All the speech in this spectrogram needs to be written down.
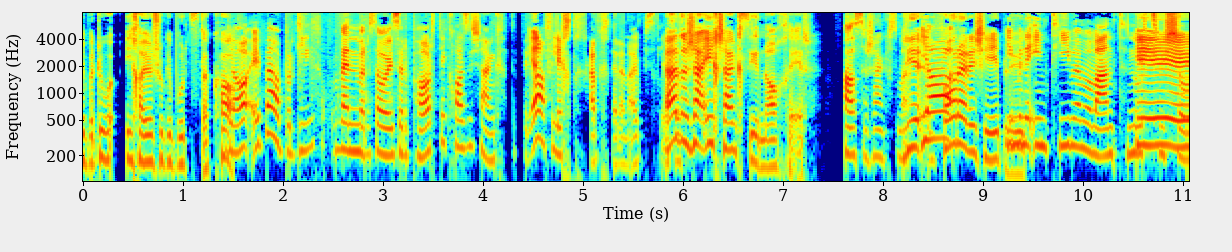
Ja, Aber du, ich habe ja schon Geburtstag gehabt. Ja, eben, aber gleich, wenn wir so unserer Party quasi schenken. Ja, vielleicht kaufe ich dir dann auch etwas Ja, das ich schenke es dir nachher. Also schenkst du mir. Ja, Vorher ist eh in einem intimen Moment, nur zwischen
